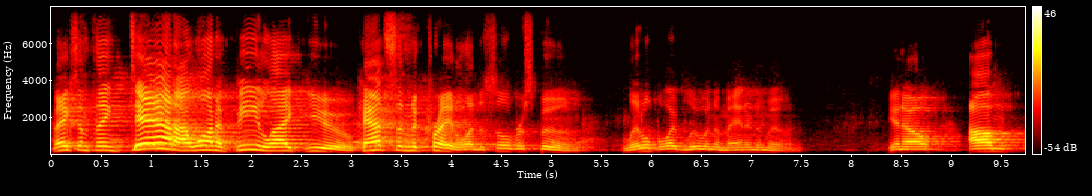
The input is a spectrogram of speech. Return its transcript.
Makes him think, Dad, I want to be like you. Cats in the cradle and the silver spoon. Little boy blue and the man in the moon. You know, um,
